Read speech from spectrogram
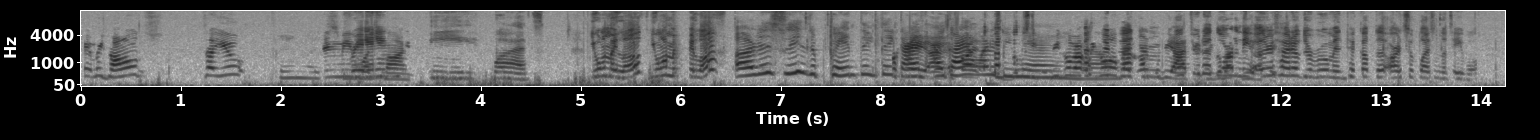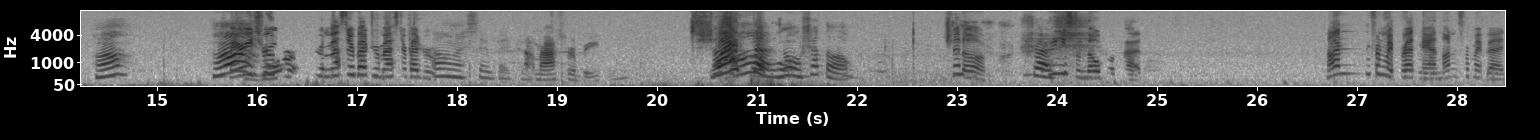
Hey, McDonald's? Is that you? Let's Bring me go. what's mine. me what? You want my love? You want my love? Honestly, the painting thing, Okay, I, I I- kind of want to be we married. go back- we go back up to the Go through the door on the the other side of the room and pick up the art supplies on the table. Huh? Huh? Mary's room, master bedroom, master bedroom. Oh, master bedroom. Not masturbate. Shut What? up. No, shut up. Shut up. Shush. You need to know about that. Not in front of my bed, man. Not in front of my bed.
